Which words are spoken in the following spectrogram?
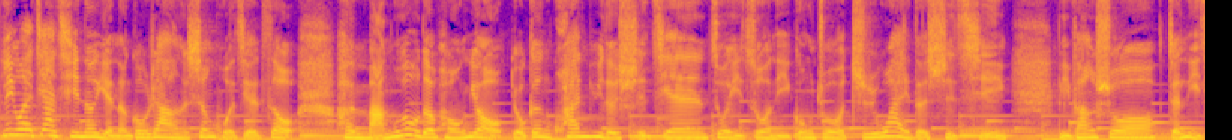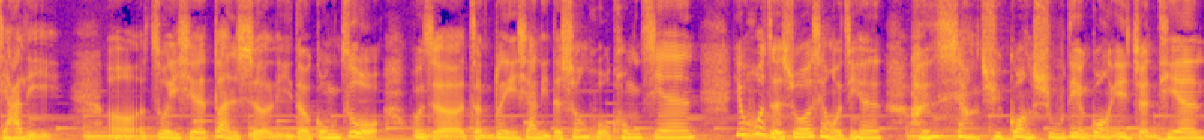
另外，假期呢也能够让生活节奏很忙碌的朋友有更宽裕的时间做一做你工作之外的事情，比方说整理家里。呃做一些断舍离的工作，或者整顿一下你的生活空间，又或者说像我今天很想去逛书店逛一整天，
